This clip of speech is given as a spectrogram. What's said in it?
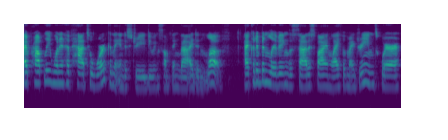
I probably wouldn't have had to work in the industry doing something that I didn't love. I could have been living the satisfying life of my dreams where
